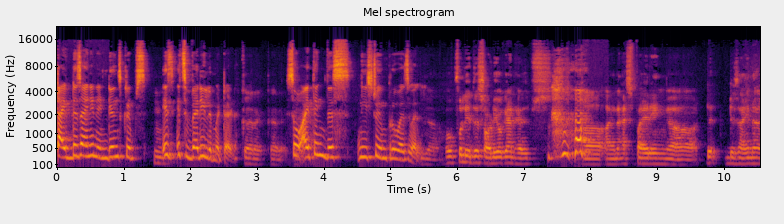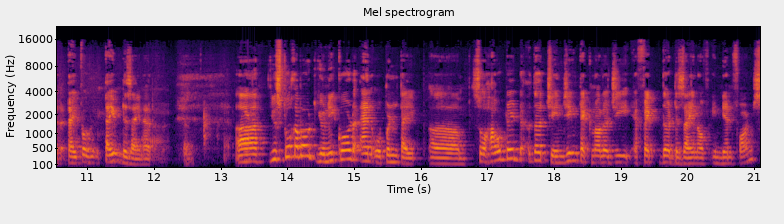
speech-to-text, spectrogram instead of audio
type design in Indian scripts is it's very limited. Correct, correct. So I think this needs to improve as well. yeah, hopefully this audio can helps uh, an aspiring uh, d- designer, type of type designer. Uh, you spoke about Unicode and OpenType. Um so, how did the changing technology affect the design of Indian fonts?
